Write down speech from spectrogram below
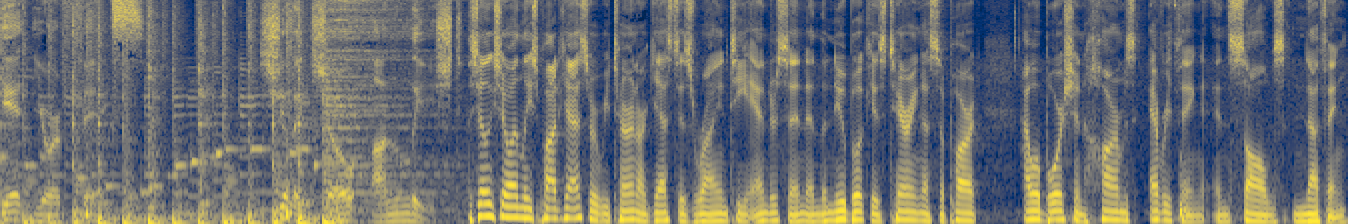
Get your fix. Schilling Show Unleashed. The Schilling Show Unleashed podcast will return. Our guest is Ryan T. Anderson, and the new book is Tearing Us Apart How Abortion Harms Everything and Solves Nothing.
